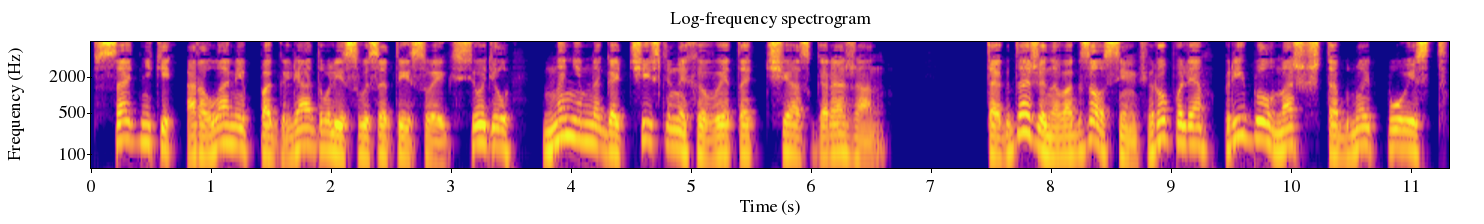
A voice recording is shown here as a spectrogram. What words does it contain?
всадники орлами поглядывали с высоты своих седел на немногочисленных в этот час горожан. Тогда же на вокзал Симферополя прибыл наш штабной поезд,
